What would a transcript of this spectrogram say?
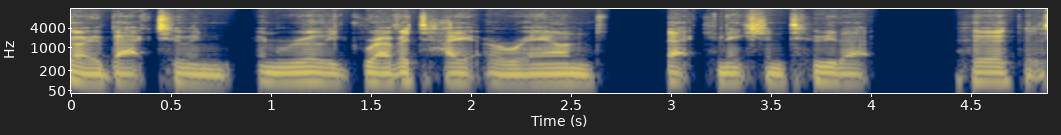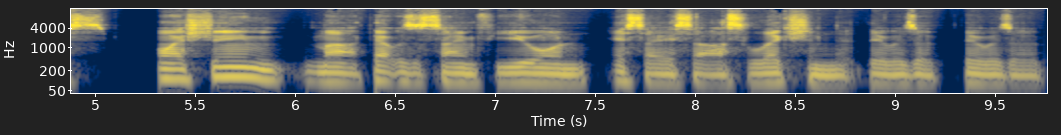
go back to and, and really gravitate around that connection to that purpose. I assume, Mark, that was the same for you on SASR selection, that there was a there was a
